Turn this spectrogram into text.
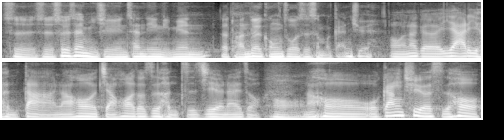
是是，所以在米其林餐厅里面的团队工作是什么感觉？哦，那个压力很大，然后讲话都是很直接的那一种。哦，然后我刚去的时候，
